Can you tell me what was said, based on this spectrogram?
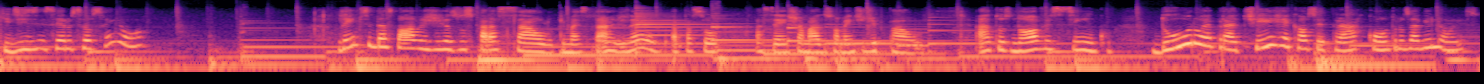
que dizem ser o seu Senhor. Lembre-se das palavras de Jesus para Saulo, que mais tarde né, passou a ser chamado somente de Paulo. Atos 9, 5. Duro é para ti recalcitrar contra os aguilhões.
